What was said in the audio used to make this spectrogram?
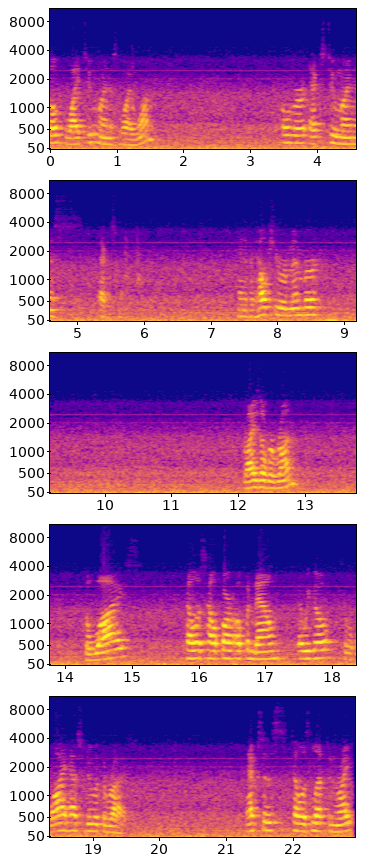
Slope y2 minus y1 over x2 minus x1. And if it helps you remember, rise over run. The y's tell us how far up and down that we go. So the y has to do with the rise. X's tell us left and right,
